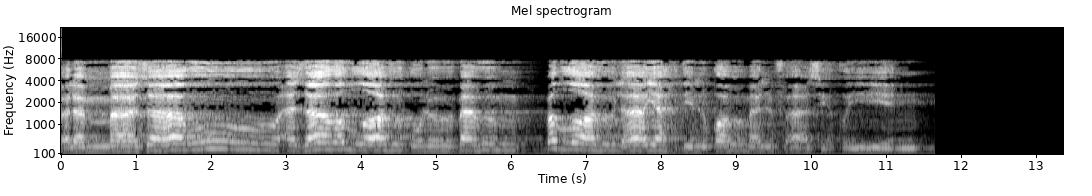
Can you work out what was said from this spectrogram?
فلما زاغوا أزاغ الله قلوبهم والله لا يهدي القوم الفاسقين.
